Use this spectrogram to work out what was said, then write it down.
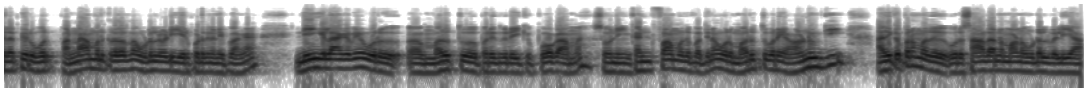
சில பேர் ஒர்க் பண்ணாமல் இருக்கிறதால தான் உடல் வலி ஏற்படுதுன்னு நினைப்பாங்க. நீங்களாகவே ஒரு மருத்துவ பரிந்துரைக்கு போகாமல் ஸோ நீங்கள் கன்ஃபார்ம் வந்து பார்த்தீங்கன்னா ஒரு மருத்துவரை அணுகி அதுக்கப்புறம் அது ஒரு சாதாரணமான உடல் வலியா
